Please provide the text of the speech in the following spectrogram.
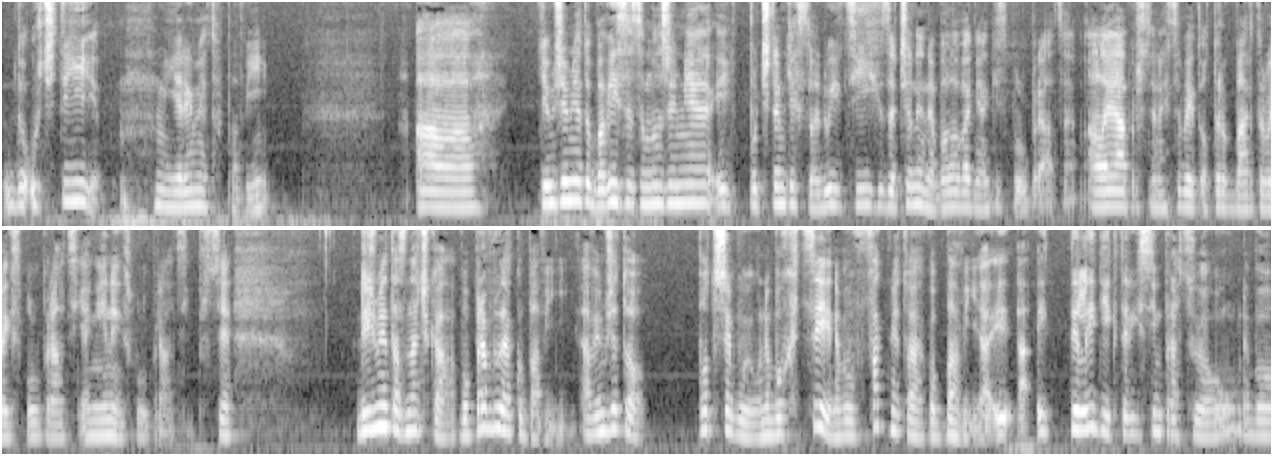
do určitý míry mě to baví. A tím, že mě to baví, se samozřejmě i počtem těch sledujících začaly nabalovat nějaký spolupráce. Ale já prostě nechci být otrok barterových spoluprácí ani jiných spoluprácí. Prostě když mě ta značka opravdu jako baví a vím, že to potřebuju, nebo chci, nebo fakt mě to jako baví a i, a i ty lidi, kteří s tím pracují, nebo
